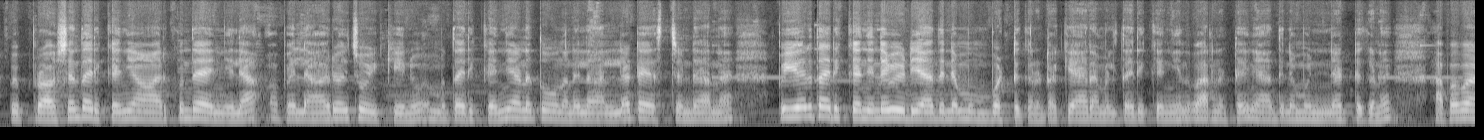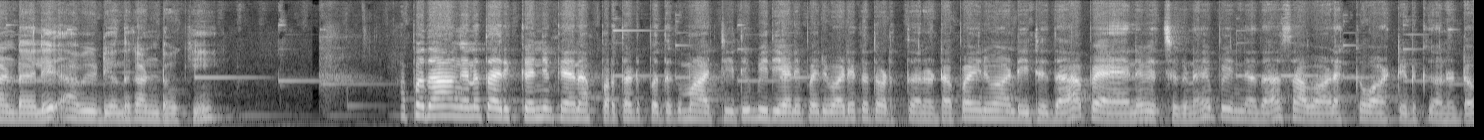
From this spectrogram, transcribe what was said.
അപ്പോൾ ഇപ്രാവശ്യം തരിക്കഞ്ഞി ആർക്കും തേഞ്ഞില്ല. അപ്പോൾ എല്ലാവരും ചോദിക്കുന്നു തരിക്കഞ്ഞിയാണ് തോന്നണില്ല. നല്ല ടേസ്റ്റ് ഉണ്ട് കാരണം അപ്പോൾ ഈ ഒരു തരിക്കഞ്ഞിന്റെ വീഡിയോ അതിന്റെ മുമ്പ് ഇട്ടിക്കണം കേട്ടോ ക്യാരമൽ തരിക്കഞ്ഞി എന്ന് പറഞ്ഞിട്ട് ഞാൻ അതിന് മുന്നേ ഇട്ടിക്കണ്. അപ്പോൾ വേണ്ടതിൽ ആ വീഡിയോ ഒന്ന് കണ്ടോക്കി. അപ്പോൾ ഇതാ അങ്ങനെ തരിക്കഞ്ഞൊക്കെ ഞാൻ അപ്പുറത്ത് അടുപ്പത്തേക്ക് മാറ്റിയിട്ട് ബിരിയാണി പരിപാടിയൊക്കെ തുടത്താണ് കേട്ടോ. അപ്പോൾ അതിന് വേണ്ടിയിട്ട് ഇതാ പാന് വെച്ചിക്കണ്. പിന്നെ അതാ സവാളയൊക്കെ വാട്ടിയെടുക്കുകയാണ് കേട്ടോ.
